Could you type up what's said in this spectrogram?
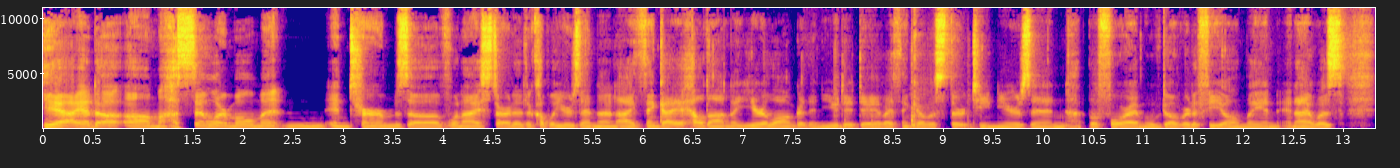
Yeah, I had a, um, a similar moment in, in, terms of when I started a couple years in, and I think I held on a year longer than you did, Dave. I think I was 13 years in before I moved over to fee only, and, and I was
